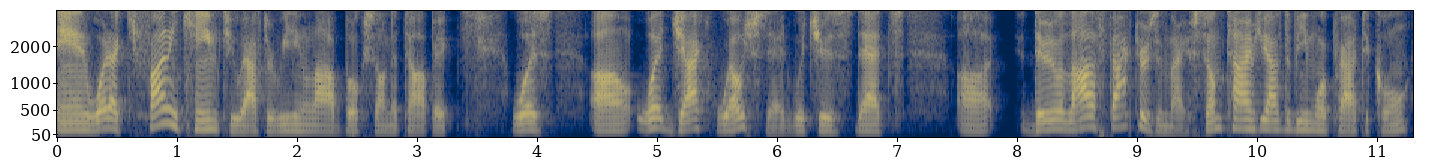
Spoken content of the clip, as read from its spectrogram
And what I finally came to after reading a lot of books on the topic was uh, what Jack Welch said, which is that uh, there are a lot of factors in life. Sometimes you have to be more practical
